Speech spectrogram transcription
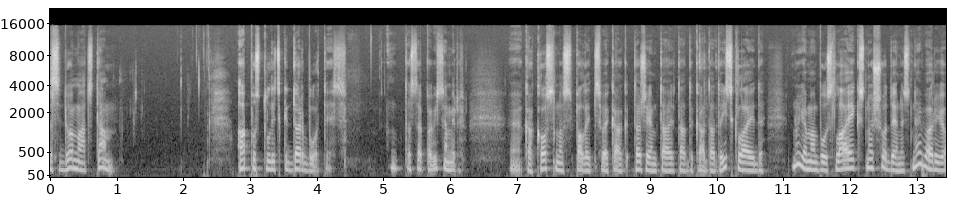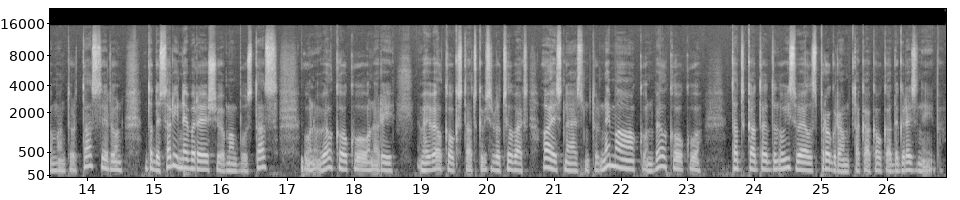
tas ir domāts tam, apustuliski darboties. Tas pavisam ir e, kā kosmoss palicis, vai kā dažiem tā ir tāda, kā tāda izklaide. Nu, ja man būs laiks, nu, šodienas es nevaru, jo man tur tas ir, un, tad es arī nevarēšu, jo man būs tas, un vēl kaut ko, un arī, vēl kaut kas tāds, ka visur cilvēks, ah, es neesmu tur nemāku, un vēl kaut ko. Tad kā tāda nu, izvēles programma, tā kā kaut kāda greznība.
